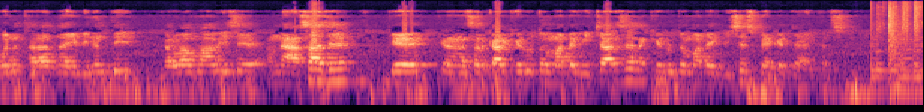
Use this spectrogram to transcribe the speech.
વન થરાદના એ વિનંતી કરવામાં આવી છે. અમને આશા છે કે સરકાર ખેડૂતો માટે વિચારશે અને ખેડૂતો માટે એક વિશેષ પેકેજ જાહેર કરશે.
